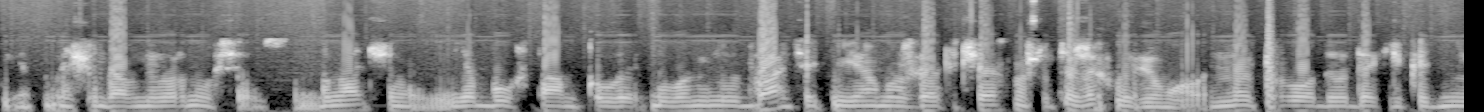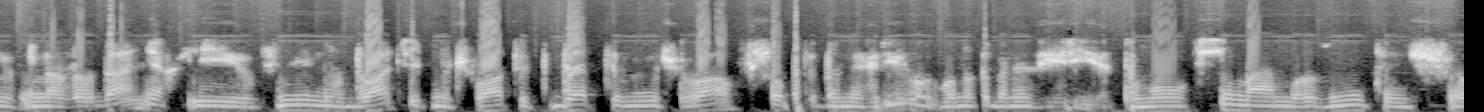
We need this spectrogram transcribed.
я нещодавно вернувся з Донеччини. Я був там, коли було мінус 20, і я можу сказати чесно, що це жахливі умови. Ми проводили декілька днів на завданнях, і в мінус 20 ночувати, де б ти не ночував, що б тебе не гріло, воно тебе не згріє. Тому всі маємо розуміти, що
